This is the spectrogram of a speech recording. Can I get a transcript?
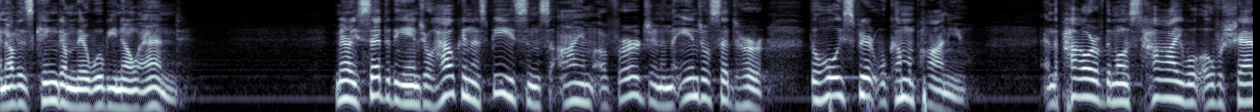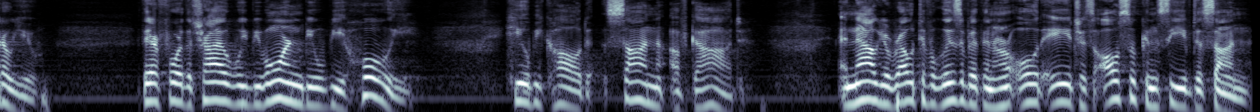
and of his kingdom there will be no end. Mary said to the angel, How can this be, since I am a virgin? And the angel said to her, The Holy Spirit will come upon you, and the power of the Most High will overshadow you. Therefore, the child will be born will be holy. He will be called Son of God. And now your relative Elizabeth, in her old age, has also conceived a son.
